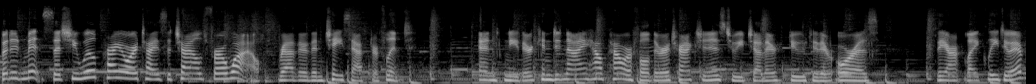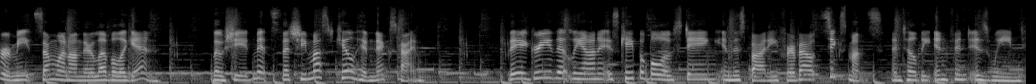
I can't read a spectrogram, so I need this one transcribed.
but admits that she will prioritize the child for a while rather than chase after Flint. And neither can deny how powerful their attraction is to each other due to their auras. They aren't likely to ever meet someone on their level again, though she admits that she must kill him next time. They agree that Liana is capable of staying in this body for about six months until the infant is weaned.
